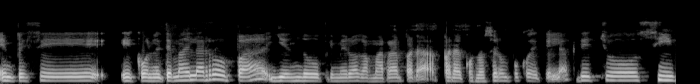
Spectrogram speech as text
empecé eh, con el tema de la ropa, yendo primero a Gamarra para, para conocer un poco de telas. De hecho, sí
